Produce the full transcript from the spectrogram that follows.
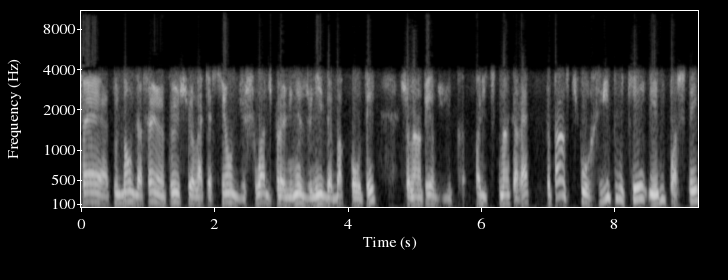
fait, tout le monde le fait un peu sur la question du choix du premier ministre du livre de Boc Côté sur l'empire du politiquement correct. Je pense qu'il faut répliquer et riposter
